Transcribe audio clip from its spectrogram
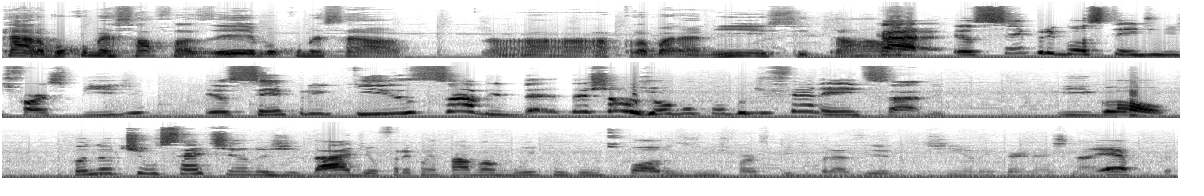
Cara, vou começar a fazer, vou começar a, a, a, trabalhar nisso e tal. Cara, eu sempre gostei de Need for Speed. Eu sempre quis, sabe, deixar o jogo um pouco diferente, sabe? E igual, quando eu tinha uns 7 anos de idade, eu frequentava muito uns fóruns de Need for Speed brasileiro que tinha na internet na época,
